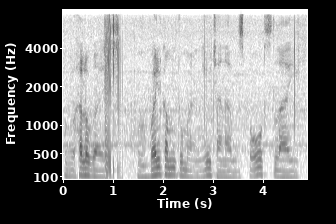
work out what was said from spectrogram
hello guys welcome to my new channel sports life.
